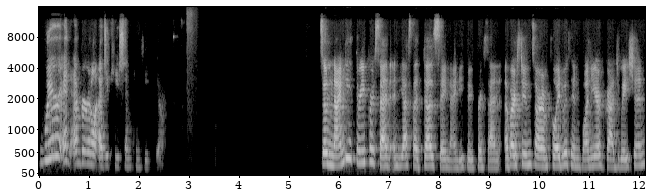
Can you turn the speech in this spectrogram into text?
where an Embry-Riddle education can take you. So 93%, and yes, that does say 93% of our students are employed within one year of graduation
